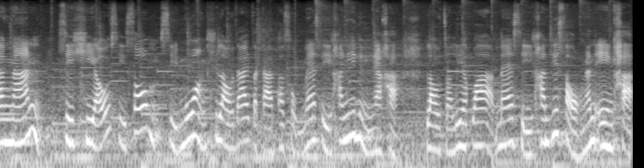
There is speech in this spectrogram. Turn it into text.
ดังนั้นสีเขียว สีส้ม สีม่วงที่เราได้จากการผสมแม่สีขั้นที่หนึ่งเนี่ยค่ะ เราจะเรียกว่าแม่สีขั้นที่สองนั่นเองค่ะ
